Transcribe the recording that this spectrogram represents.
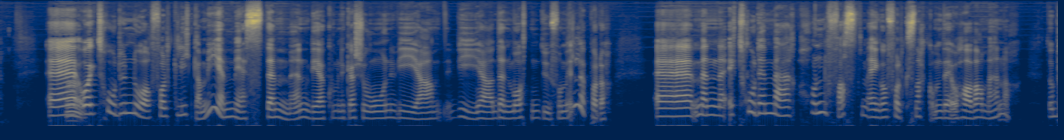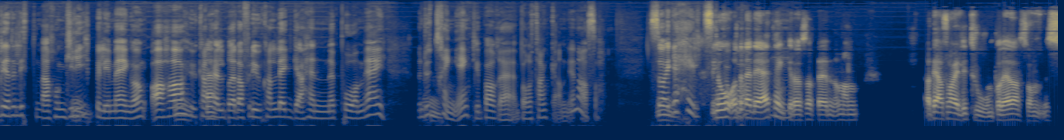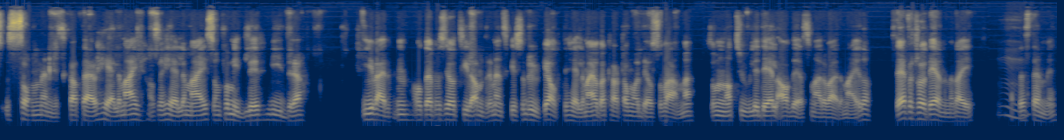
Eh, mm. Og jeg tror du når folk like mye med stemmen, via kommunikasjon, via, via den måten du formidler på, da. Eh, men jeg tror det er mer håndfast med en gang folk snakker om det å ha varme hender. Da blir det litt mer håndgripelig med en gang. Aha, mm, hun kan helbrede fordi hun kan legge hendene på meg. Men du mm. trenger egentlig bare, bare tankene dine, altså. Så jeg er helt sikker på Jo, og det er det jeg tenker mm. også, at når man at jeg også har veldig troen på det da, som, som, menneske, at det er jo hele meg. Altså hele meg som formidler videre i verden. Si, og til andre mennesker så bruker jeg alltid hele meg, og er klart da må det også være med som en naturlig del av det som er å være meg. da. Så jeg er for så vidt enig med deg i at det stemmer.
